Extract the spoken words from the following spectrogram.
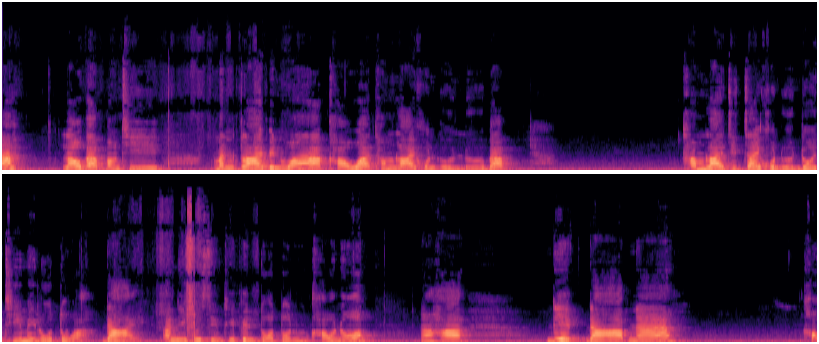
นะ แล้วแบบบางที มันกลายเป็นว่าเขาอะทำร้ายคนอื่นหรือแบบทำร้ายจิตใจคนอื่นโดยที่ไม่รู้ตัวได้ อันนี้คือสิ่งที่เป็นตัวตนของเขาเนาะนะคะ เด็กดาบนะ เขา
